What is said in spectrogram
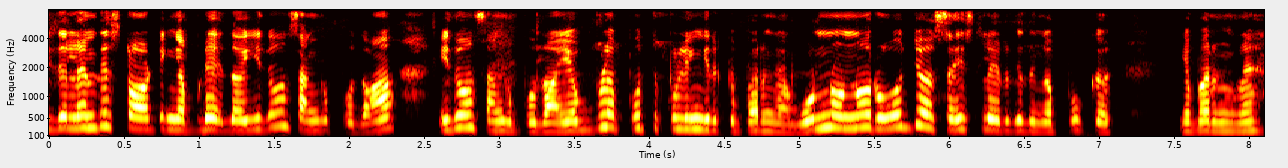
இதுல இருந்து ஸ்டார்டிங் அப்படியே இதோ இதுவும் சங்குப்பூ தான் இதுவும் சங்குப்பூ தான் எவ்வளோ பூத்து குலுங்கி இருக்கு பாருங்க. ஒன்னு ஒன்னும் ரோஜா சைஸ்ல இருக்குதுங்க பூக்கள். இங்கே பாருங்களேன்.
